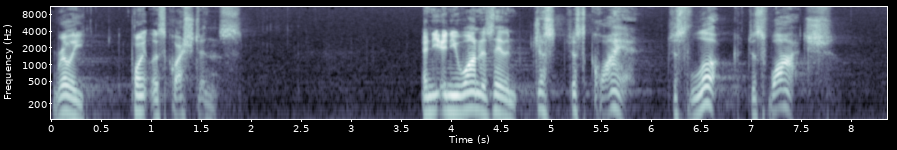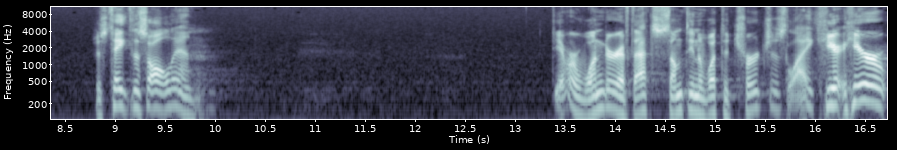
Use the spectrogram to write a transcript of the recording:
really pointless questions. And you, and you wanted to say to them, just, just quiet, just look, just watch, just take this all in. Do you ever wonder if that's something of what the church is like? Here, here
